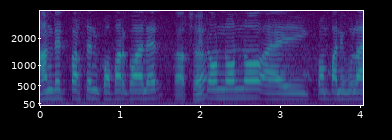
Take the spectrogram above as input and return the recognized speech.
হান্ড্রেড পার্সেন্ট কপার কয়েলের আচ্ছা। এটা অন্য অন্য এই কোম্পানিগুলা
